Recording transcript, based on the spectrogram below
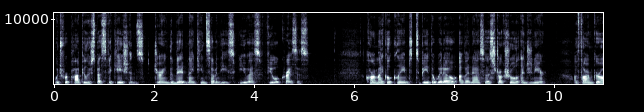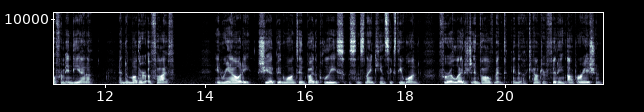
which were popular specifications during the mid-1970s US fuel crisis. Carmichael claimed to be the widow of a NASA structural engineer a farm girl from Indiana, and a mother of five. In reality, she had been wanted by the police since 1961 for alleged involvement in a counterfeiting operation.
